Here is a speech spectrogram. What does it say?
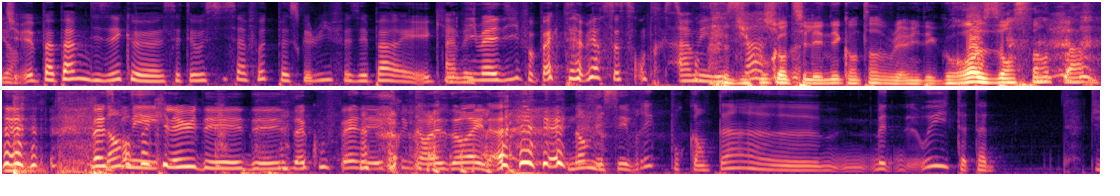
Mais tu- papa me disait que c'était aussi sa faute parce que lui il faisait pareil et qu'il Ah, il m'a dit il faut pas que ta mère se sente très Ah mais Du ça, coup, quand peux- il est né, Quentin, vous lui avez mis des grosses enceintes là. Bah, c'est pour ça qu'il a eu des, des acouphènes et des trucs dans les oreilles là. non, mais c'est vrai que pour Quentin, euh, mais, oui, t'as- tu,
